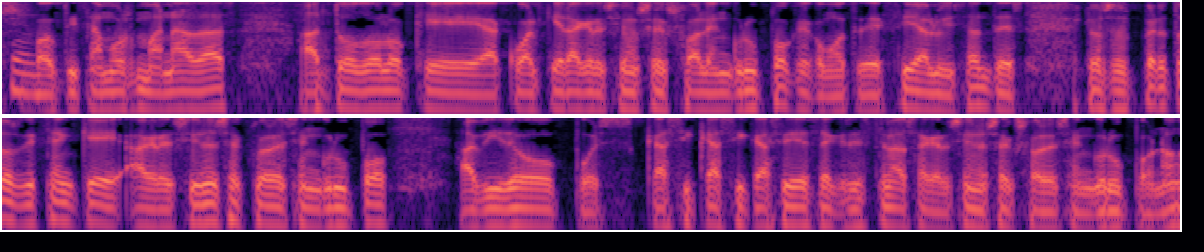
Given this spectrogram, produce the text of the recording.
sí. bautizamos manadas a todo lo que, a cualquier agresión sexual en grupo, que como te decía Luis antes, los expertos dicen que agresiones sexuales en grupo ha habido pues casi, casi, casi desde que existen las agresiones sexuales en grupo, ¿no?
